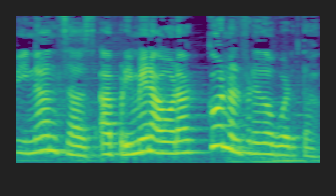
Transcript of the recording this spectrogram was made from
Finanzas a primera hora con Alfredo Huerta.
